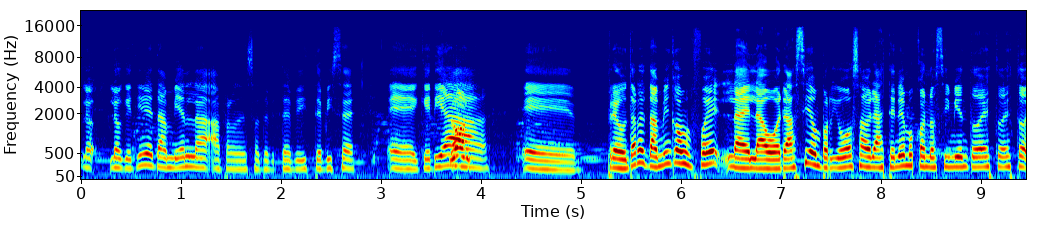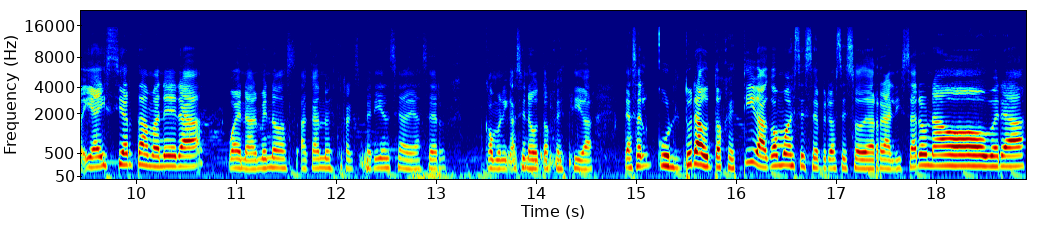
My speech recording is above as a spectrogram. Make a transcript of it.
Lo, lo que tiene también la... Ah, perdón, eso te, te, te pisé. Eh, quería eh, preguntarte también cómo fue la elaboración, porque vos hablas, tenemos conocimiento de esto, de esto, y hay cierta manera, bueno, al menos acá nuestra experiencia de hacer comunicación autogestiva, de hacer cultura autogestiva, ¿cómo es ese proceso de realizar una obra,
